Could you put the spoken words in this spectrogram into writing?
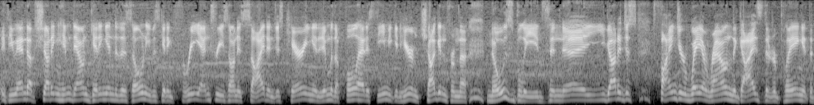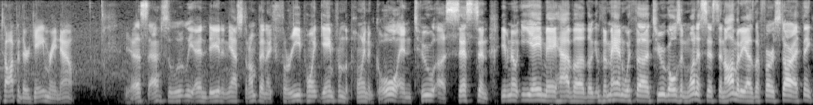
if you end up shutting him down, getting into the zone, he was getting free entries on his side and just carrying it in with a full head of steam. You could hear him chugging from the nosebleeds, and uh, you got to just find your way around the guys that are playing at the top of their game right now. Yes, absolutely, indeed. And yeah, Strumpen, a three-point game from the point, a goal and two assists. And even though EA may have uh, the the man with uh, two goals and one assist, and Amity as the first star, I think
